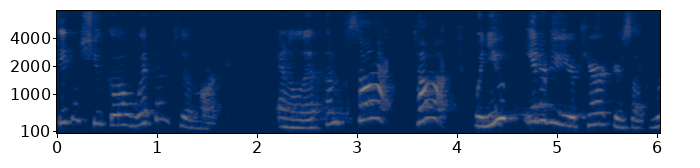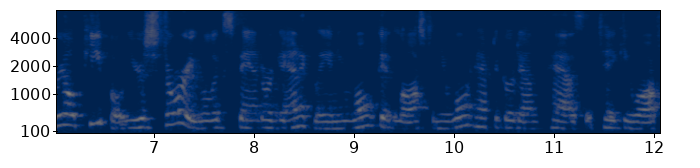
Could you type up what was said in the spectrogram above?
didn't you go with them to the market? and let them talk. Talk. When you interview your characters like real people, your story will expand organically and you won't get lost and you won't have to go down paths that take you off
